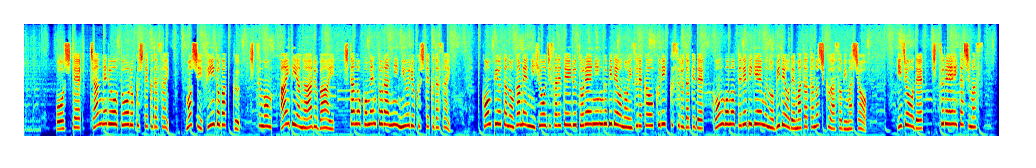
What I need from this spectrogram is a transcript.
押して、チャンネルを登録してください。もしフィードバック、質問、アイディアがある場合、下のコメント欄に入力してください。コンピュータの画面に表示されているトレーニングビデオのいずれかをクリックするだけで、今後のテレビゲームのビデオでまた楽しく遊びましょう。以上で、失礼いたします。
